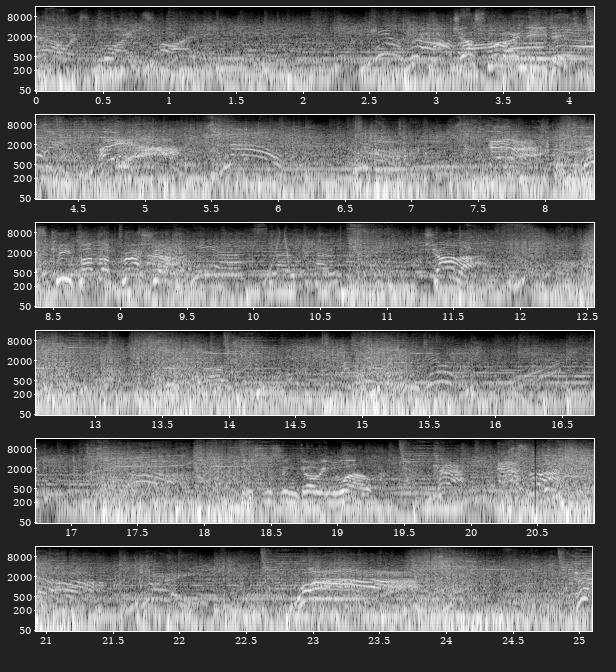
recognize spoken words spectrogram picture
Now it's Reyn time! Just what I needed. Now! Let's keep up the pressure! Here, can do it. This isn't going well. Ha! Slash! Wah! Ha!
